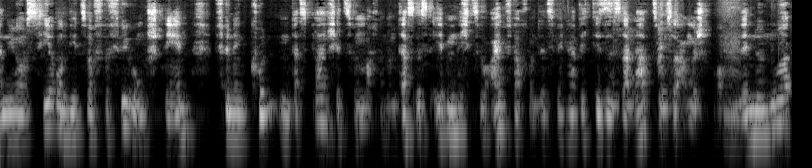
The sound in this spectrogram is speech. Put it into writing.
Nuancierungen, die zur Verfügung stehen, für den Kunden das Gleiche zu machen. Und das ist eben nicht so einfach. Und deswegen hatte ich diese Salatsauce angesprochen. Wenn du nur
